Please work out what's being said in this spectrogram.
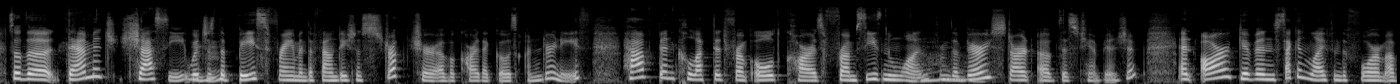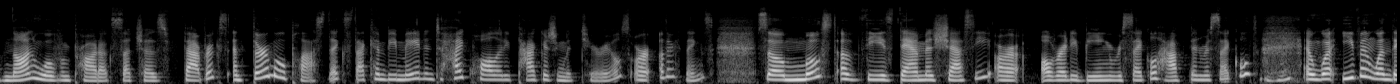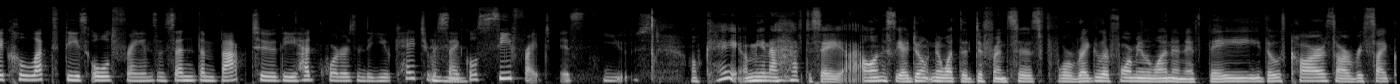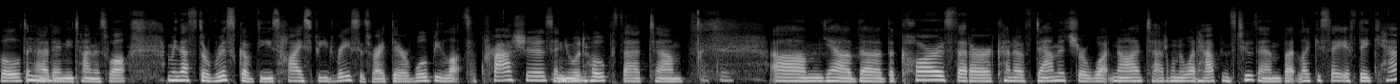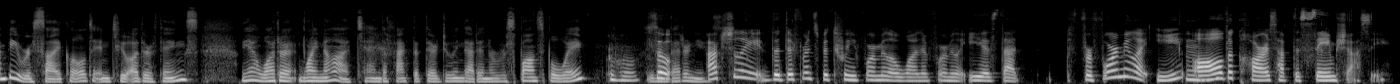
So the damaged chassis, which Mm-hmm. is the base frame and the foundation structure of a car that goes underneath, have been collected from old cars from season one, from the Ah. very start of this championship, and are given second life in the form of non-woven products such as fabrics and thermoplastics that can be made into high quality packaging materials or other things. So most of these damaged chassis are already being recycled, have been recycled. Mm-hmm. And what even when they collect these old frames and send them back to the headquarters in the UK to mm-hmm. recycle, sea freight is used. Okay. I mean, I have to say, honestly, I don't know what the difference is for regular Formula One and if they those cars are recycled at any time as well. I mean, that's the risk of these high speed races, right? There will be lots of crashes, and you would hope that. Um, um, yeah, the the cars that are kind of damaged or whatnot, I don't know what happens to them. But like you say, if they can be recycled into other things, yeah, what, why not? And the fact that they're doing that in a responsible way, even so better news. actually, the difference between Formula One and Formula E is that for Formula E, Mm-hmm. all the cars have the same chassis.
